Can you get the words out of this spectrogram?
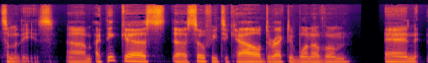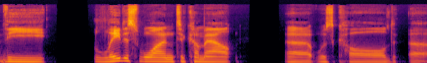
some of these. Um, I think uh, uh, Sophie Takal directed one of them, and the latest one to come out uh, was called uh,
